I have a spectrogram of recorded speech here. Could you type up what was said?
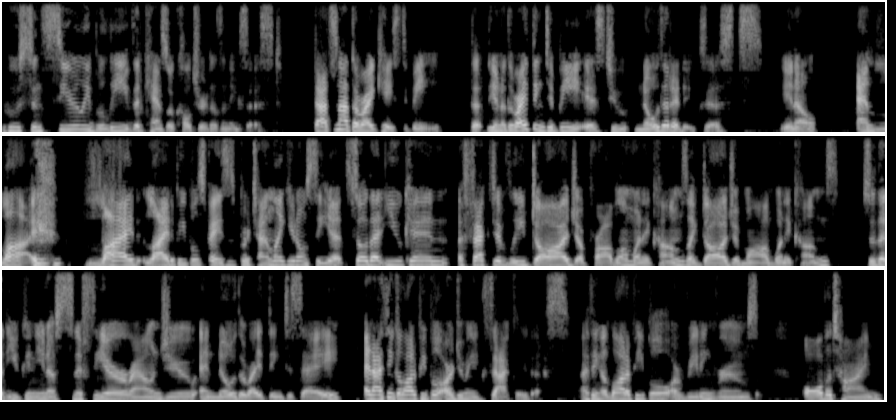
who sincerely believe that cancel culture doesn't exist. That's not the right case to be. The, you know, the right thing to be is to know that it exists, you know, and lie, lie, lie to people's faces, pretend like you don't see it so that you can effectively dodge a problem when it comes, like dodge a mob when it comes so that you can, you know, sniff the air around you and know the right thing to say and I think a lot of people are doing exactly this. I think a lot of people are reading rooms all the time.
